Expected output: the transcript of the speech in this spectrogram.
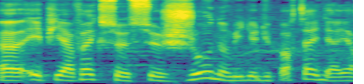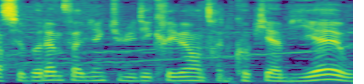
Euh, et puis avec ce, ce jaune au milieu du portail derrière ce bonhomme, Fabien, que tu lui décrivais en train de copier un billet ou.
